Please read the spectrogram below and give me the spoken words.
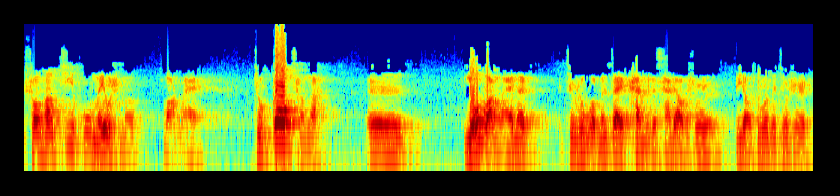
双方几乎没有什么往来，就高层啊，呃，有往来呢，就是我们在看这个材料的时候，比较多的就是，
